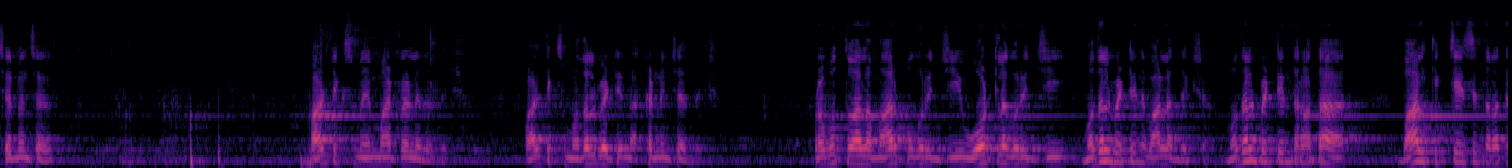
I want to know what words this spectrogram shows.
చైర్మన్ సార్ పాలిటిక్స్ మేము మాట్లాడలేదు అధ్యక్ష. పాలిటిక్స్ మొదలుపెట్టింది అక్కడి నుంచే అధ్యక్ష. ప్రభుత్వాల మార్పు గురించి ఓట్ల గురించి మొదలుపెట్టింది వాళ్ళ అధ్యక్ష. మొదలు పెట్టిన తర్వాత బాల్ కిక్ చేసిన తర్వాత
